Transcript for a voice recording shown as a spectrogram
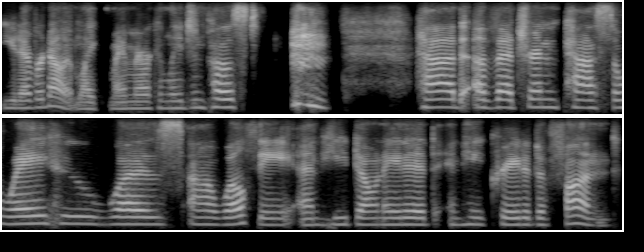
you never know, like my American Legion post had a veteran pass away who was uh, wealthy, and he donated and he created a fund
